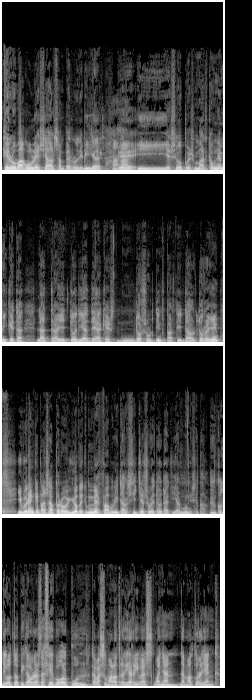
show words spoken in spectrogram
que lo va golejar el Sant Perro de Villas, uh -huh. eh, i això pues, marca una miqueta la trajectòria d'aquests dos últims partits del Torrellent, i veurem què passa, però jo veig més favorit al Sitges, sobretot aquí al municipal. Com diu el tòpic, hauràs de fer bo al punt que va sumar l'altre dia Ribes, guanyant mm. demà el Torrellenc.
